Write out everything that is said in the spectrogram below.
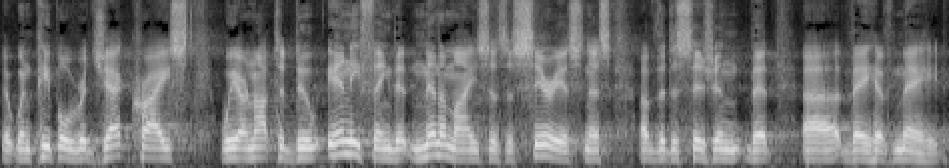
that when people reject Christ, we are not to do anything that minimizes the seriousness of the decision that uh, they have made.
